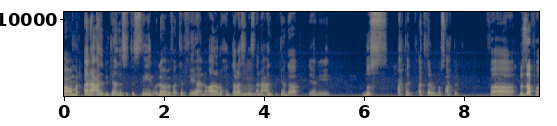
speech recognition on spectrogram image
آه عمر أنا عدد بكندا ست سنين ولما بفكر فيها إنه أنا رحت درست بس. أنا عدد بكندا يعني نص عقد أكثر من نص عقد ف بالضبط ف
